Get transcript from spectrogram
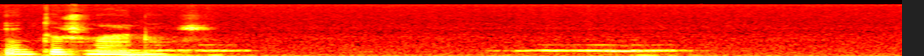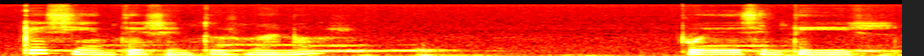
en tus manos. ¿Qué sientes en tus manos? ¿Puedes sentir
